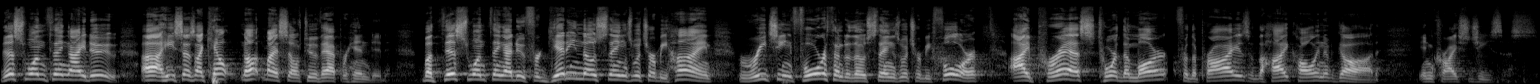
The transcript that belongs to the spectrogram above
This one thing I do. Uh, he says, I count not myself to have apprehended. But this one thing I do, forgetting those things which are behind, reaching forth unto those things which are before, I press toward the mark for the prize of the high calling of God in Christ Jesus.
